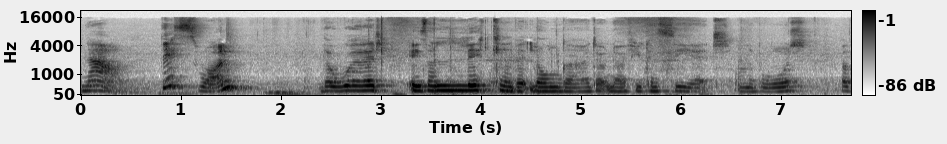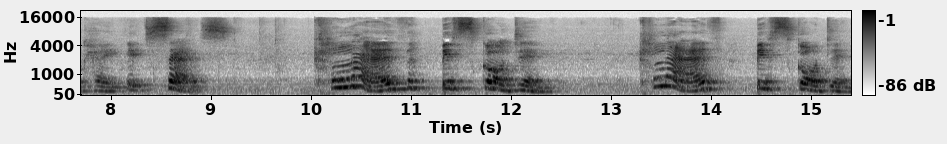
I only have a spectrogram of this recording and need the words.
Now, this one, the word is a little bit longer. I don't know if you can see it on the board. Okay, it says Cledd Bysgodyn. Cledd Bysgodyn.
